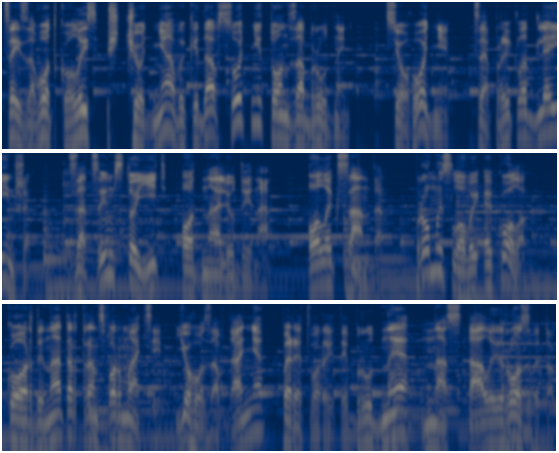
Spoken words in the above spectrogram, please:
Цей завод колись щодня викидав сотні тонн забруднень. Сьогодні це приклад для інших. За цим стоїть одна людина Олександр, промисловий еколог, координатор трансформації. Його завдання перетворити брудне на сталий розвиток.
